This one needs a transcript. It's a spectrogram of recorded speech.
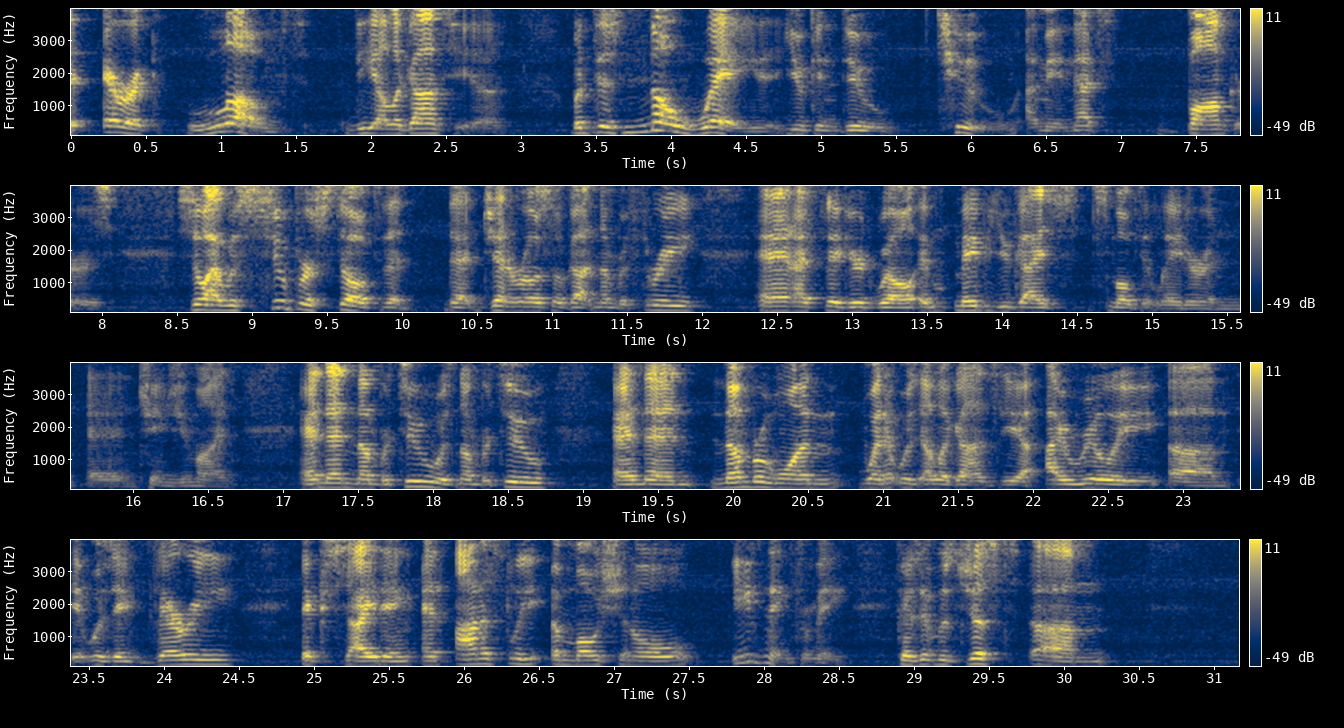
that Eric loved the Elegancia, but there's no way that you can do two. I mean, that's bonkers." So I was super stoked that that Generoso got number three, and I figured, well, it, maybe you guys smoked it later and and changed your mind. And then number two was number two, and then number one when it was Elegancia, I really um, it was a very exciting and honestly emotional evening for me because it was just um,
